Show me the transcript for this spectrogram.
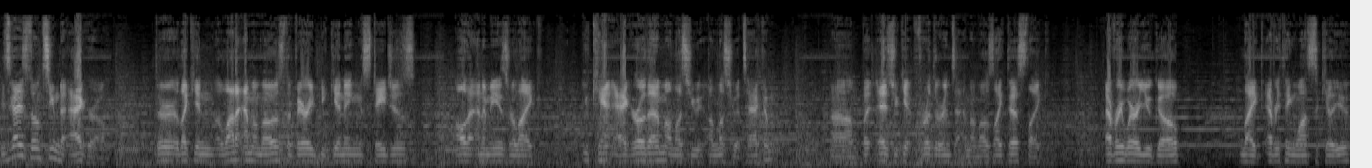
These guys don't seem to aggro. They're like in a lot of MMOs, the very beginning stages, all the enemies are like you can't aggro them unless you unless you attack them. Um, but as you get further into MMOs like this, like everywhere you go, like everything wants to kill you,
